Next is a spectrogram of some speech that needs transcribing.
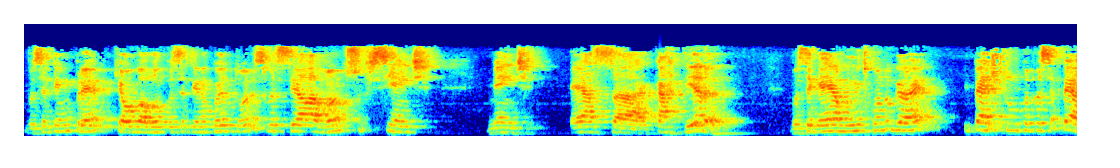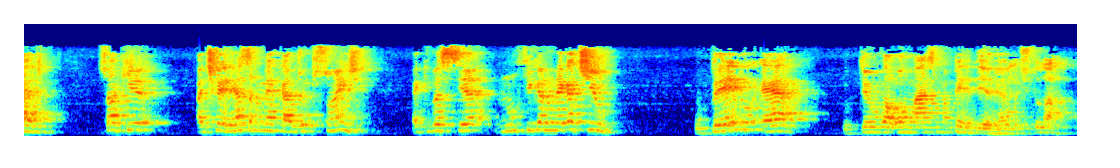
Você tem um prêmio, que é o valor que você tem na corretora, se você alavanca suficientemente essa carteira, você ganha muito quando ganha e perde tudo quando você perde. Só que a diferença no mercado de opções é que você não fica no negativo. O prêmio é o teu valor máximo a perder, né? Como titular.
